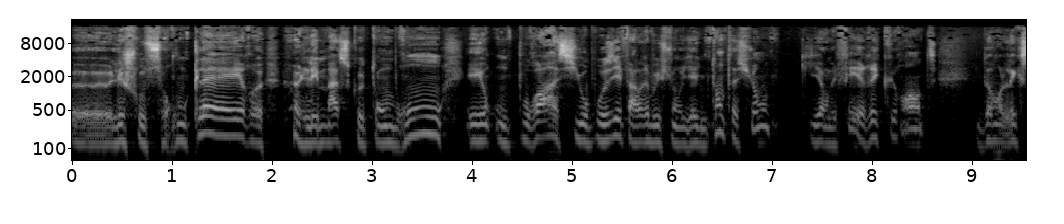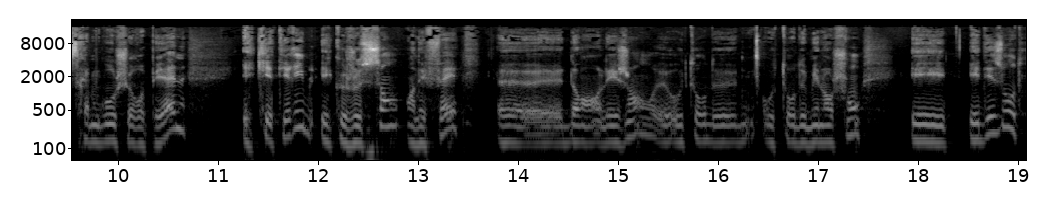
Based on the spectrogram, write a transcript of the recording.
euh, les choses seront claires, euh, les masques tomberont et on pourra s'y opposer, faire la révolution. Il y a une tentation qui, en effet, est récurrente dans l'extrême gauche européenne et qui est terrible et que je sens, en effet, dans les gens autour de, autour de Mélenchon et, des autres.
